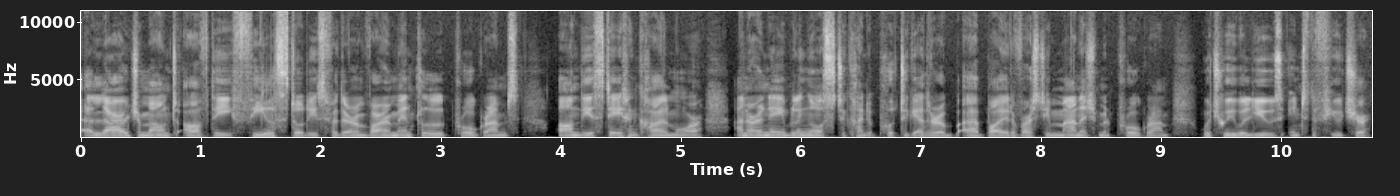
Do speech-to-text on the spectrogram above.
a, large amount of the field studies for their environmental programs on the estate in Kylemore and are enabling us to kind of put together a, a biodiversity management program, which we will use into the future.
